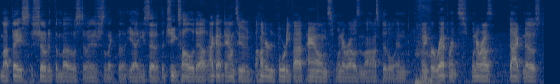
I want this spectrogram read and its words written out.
my face showed it the most. I mean, it's just like the yeah, you said it. The cheeks hollowed out. I got down to 145 pounds whenever I was in the hospital, and I mean, for reference, whenever I was diagnosed,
